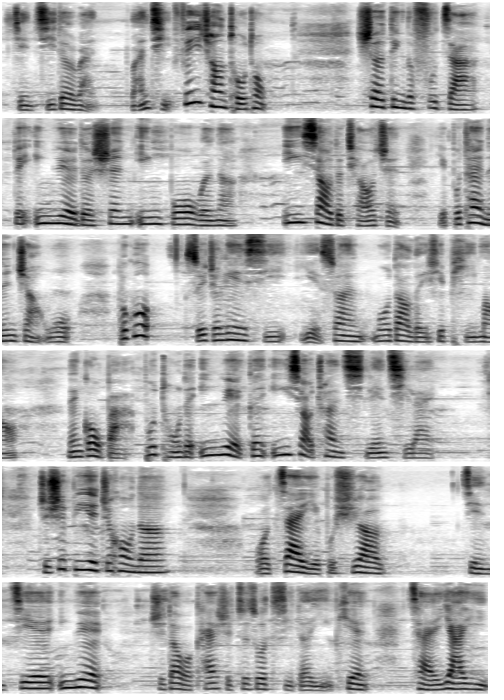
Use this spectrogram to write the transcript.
剪辑的软软体非常头痛，设定的复杂，对音乐的声音波纹啊、音效的调整也不太能掌握。不过随着练习，也算摸到了一些皮毛，能够把不同的音乐跟音效串起连起来。只是毕业之后呢，我再也不需要剪接音乐直到我开始制作自己的影片才压抑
